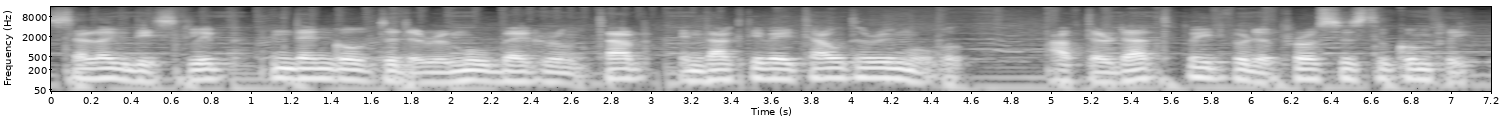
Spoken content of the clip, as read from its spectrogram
Select this clip and then go to the Remove Background tab and activate Auto Removal. After that, wait for the process to complete.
